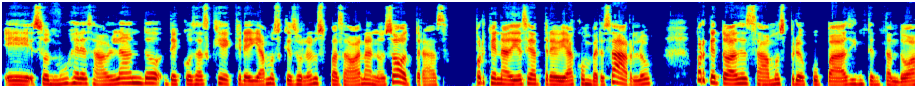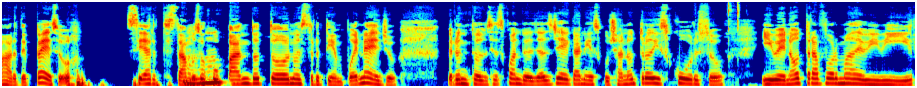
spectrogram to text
Eh, son mujeres hablando de cosas que creíamos que solo nos pasaban a nosotras, porque nadie se atrevía a conversarlo, porque todas estábamos preocupadas intentando bajar de peso ¿cierto? Estamos ocupando todo nuestro tiempo en ello. Pero entonces cuando ellas llegan y escuchan otro discurso y ven otra forma de vivir,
